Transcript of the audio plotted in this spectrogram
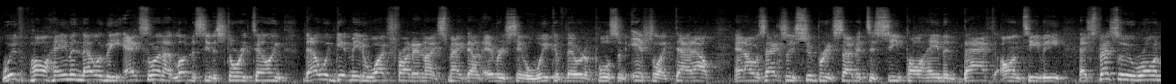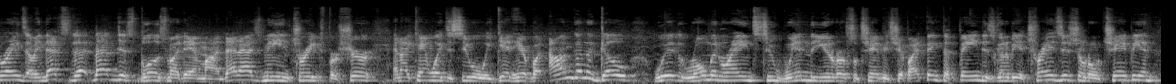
with Paul Heyman. That would be excellent. I'd love to see the storytelling. That would get me to watch Friday Night SmackDown every single week if they were to pull some ish like that out, and I was actually super excited to see Paul Heyman back on TV, especially with Roman Reigns. I mean, that's that, that just blows my damn mind. That has me intrigued for sure, and I can't wait to see what we get here, but I'm going to go with Roman Reigns to win the Universal Championship. I think The Fiend is going to be a transitional champion,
